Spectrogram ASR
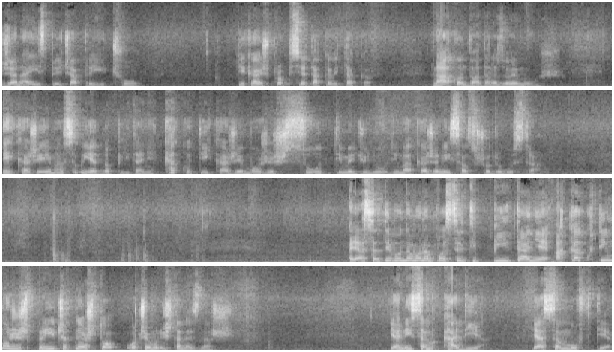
žena ispriča priču. Ti kažeš propis je takav i takav. Nakon dva dana zove muž. E, kaže, imam samo jedno pitanje. Kako ti, kaže, možeš suditi među ljudima, kaže, nisi saslušao drugu stranu. A ja sad tebi onda moram postaviti pitanje, a kako ti možeš pričati nešto o čemu ništa ne znaš? Ja nisam kadija, ja sam muftija.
